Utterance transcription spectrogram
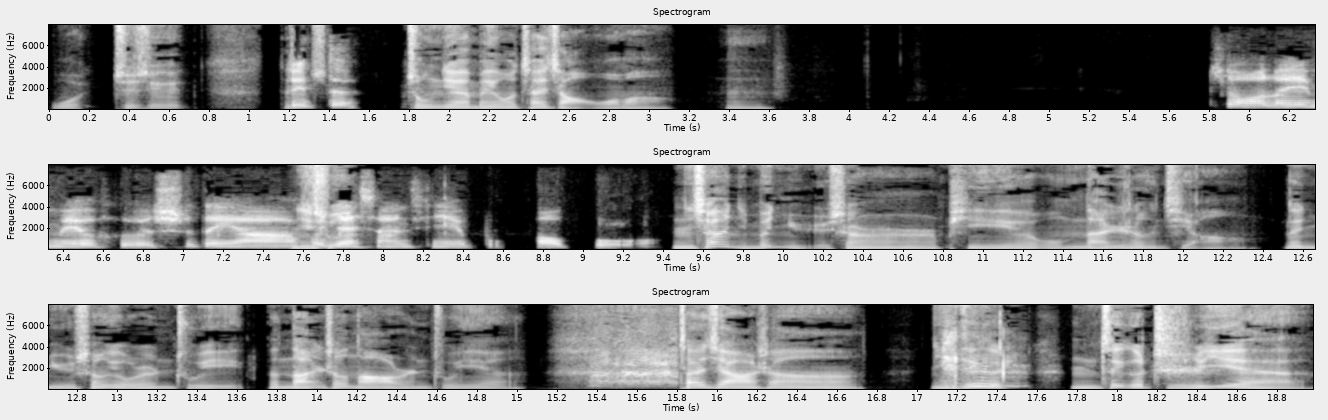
我这这个，对的，中间没有再找过吗？嗯，找了也没有合适的呀，回家相亲也不靠谱。你像你们女生儿比我们男生强，那女生有人追，那男生哪有人追呀？再加上你这个你这个职业，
